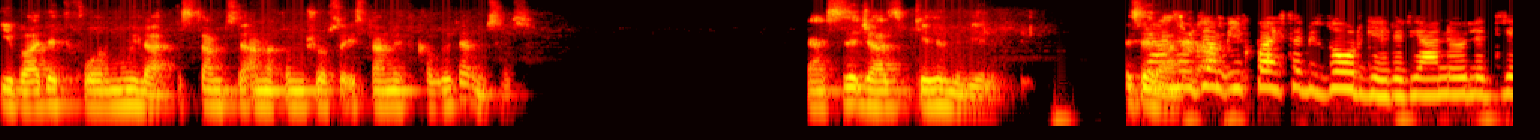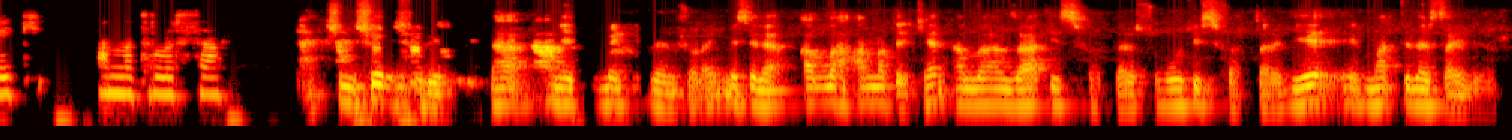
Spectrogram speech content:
ibadet formuyla İslam size anlatılmış olsa İslamiyet'i kabul eder misiniz? Yani size cazip gelir mi diyelim? Mesela Yani hocam ilk başta bir zor gelir yani öyle direkt anlatılırsa. Şimdi şöyle söyleyeyim. Daha net bir örnek vermiş olayım. Mesela Allah anlatırken Allah'ın zati sıfatları, subuti sıfatları diye e, maddeler sayılıyor.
